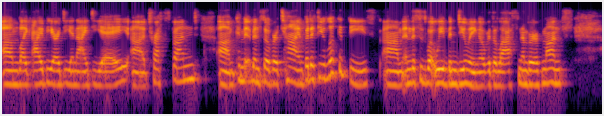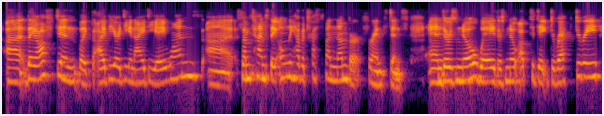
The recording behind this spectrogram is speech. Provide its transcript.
um, like IBRD and IDA, uh, trust fund um, commitments over time. But if you look at these, um, and this is what we've been doing over the last number of months, Uh, they often, like the IBRD and IDA ones, uh, sometimes they only have a trust fund number, for instance, and there's no way, there's no up to date directory.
